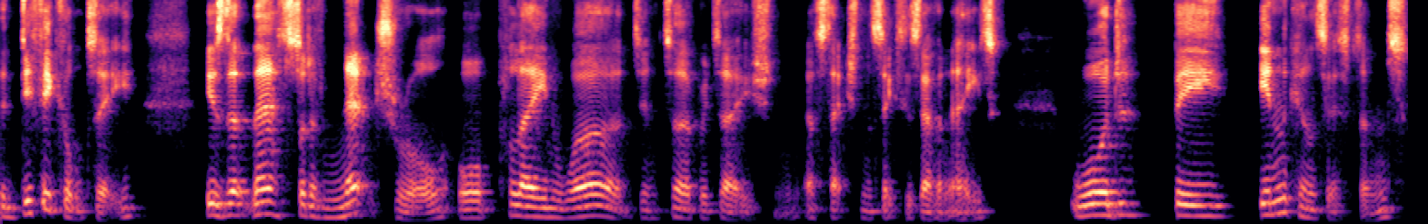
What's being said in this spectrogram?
The difficulty is that that sort of natural or plain words interpretation of section 67.8 would be inconsistent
